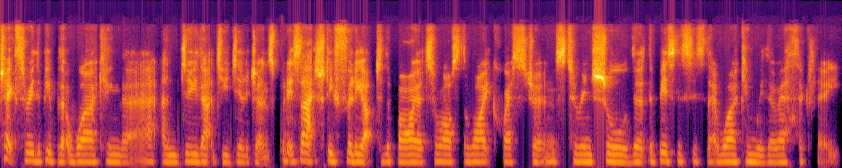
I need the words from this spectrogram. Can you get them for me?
check through the people that are working there and do that due diligence. But it's actually fully up to the buyer to ask the right questions to ensure that the businesses they're working with are ethically,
